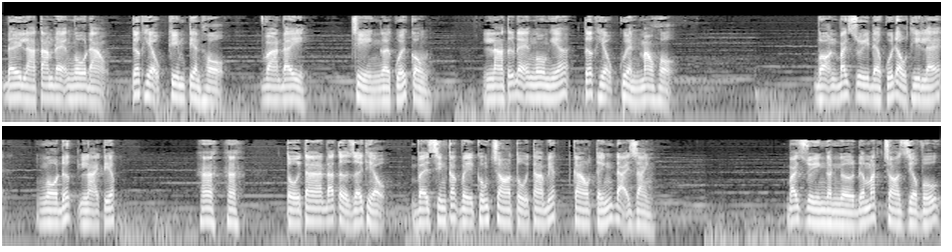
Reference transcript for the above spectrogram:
Đây là tam đệ ngô đạo, Tước hiệu kim tiền hổ. Và đây, Chỉ người cuối cùng, Là tứ đệ ngô nghĩa, Tước hiệu quyền mau hổ. Bọn Bách Duy đều cúi đầu thi lễ, Ngô Đức lại tiếp. Ha ha. Tụi ta đã tự giới thiệu. Vậy xin các vị cũng cho tụi ta biết Cao tính đại danh. Bách Duy ngần ngừ đưa mắt cho Diêu Vũ.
